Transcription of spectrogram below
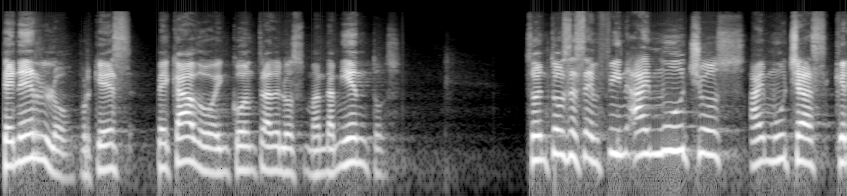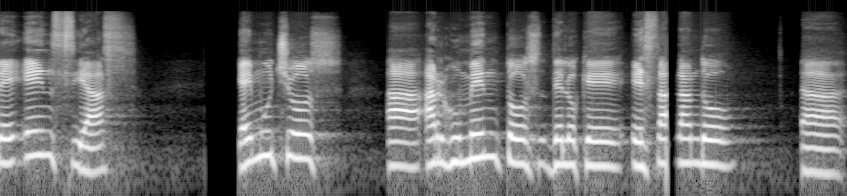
tenerlo porque es pecado en contra de los mandamientos. entonces, en fin, hay muchos, hay muchas creencias y hay muchos ah, argumentos de lo que está hablando ah,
